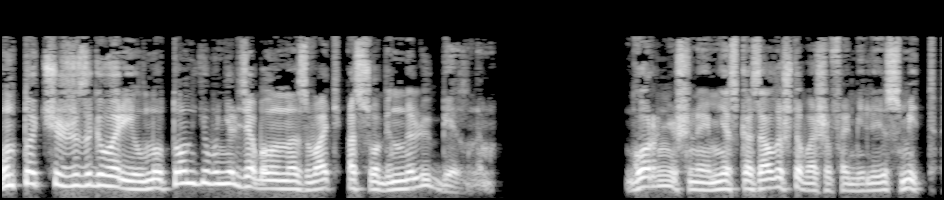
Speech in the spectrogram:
Он тотчас же заговорил, но тон его нельзя было назвать особенно любезным. «Горничная мне сказала, что ваша фамилия Смит.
